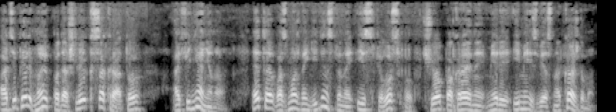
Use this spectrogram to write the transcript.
А теперь мы подошли к Сократу, афинянину. Это, возможно, единственный из философов, чье, по крайней мере, имя известно каждому.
